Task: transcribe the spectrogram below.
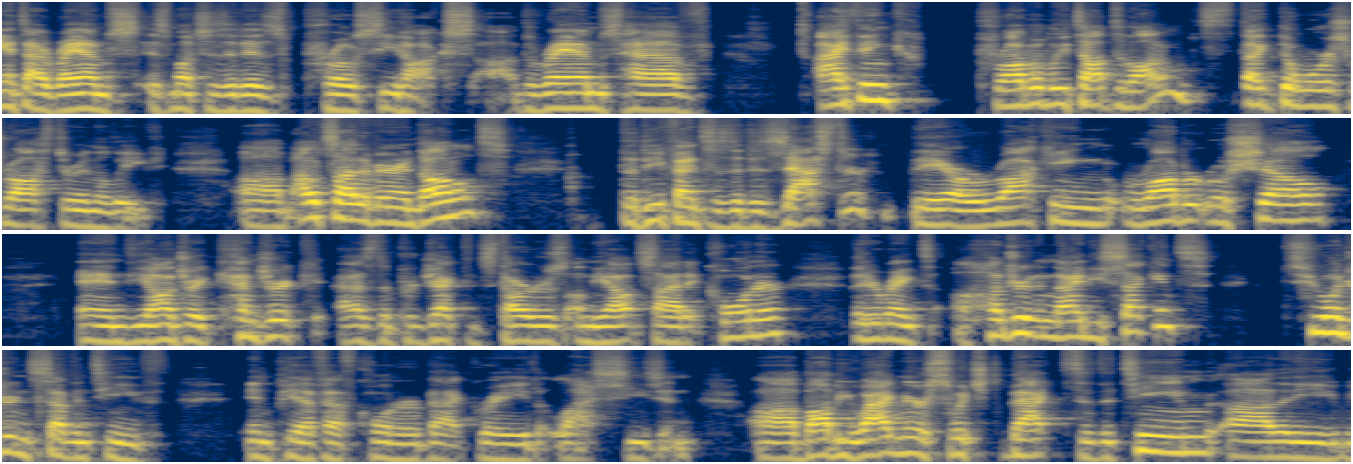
anti Rams as much as it is pro Seahawks. Uh, the Rams have, I think, probably top to bottom, like the worst roster in the league. Um, outside of Aaron Donalds, the defense is a disaster. They are rocking Robert Rochell and Derion Kendrick as the projected starters on the outside at corner. They ranked 192nd, 217th in PFF cornerback grade last season. Uh, Bobby Wagner switched back to the team uh, that he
